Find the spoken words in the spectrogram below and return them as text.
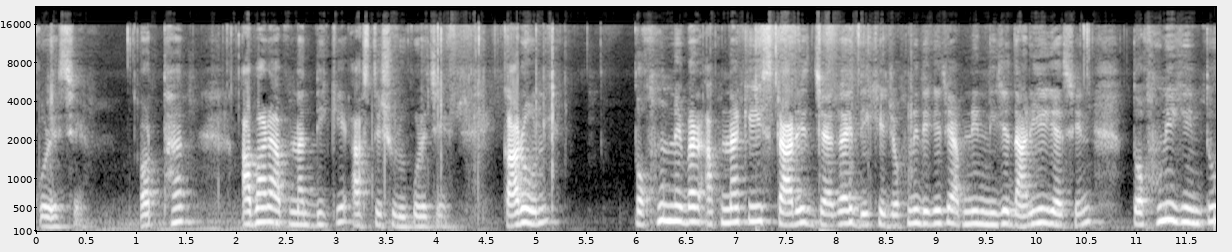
করেছে। অর্থাৎ আবার আপনার দিকে আসতে শুরু করেছে। কারণ তখন এবার আপনাকে স্টারের জায়গায় দেখে, যখনই দেখেছে আপনি নিজে দাঁড়িয়ে গেছেন, তখনই কিন্তু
